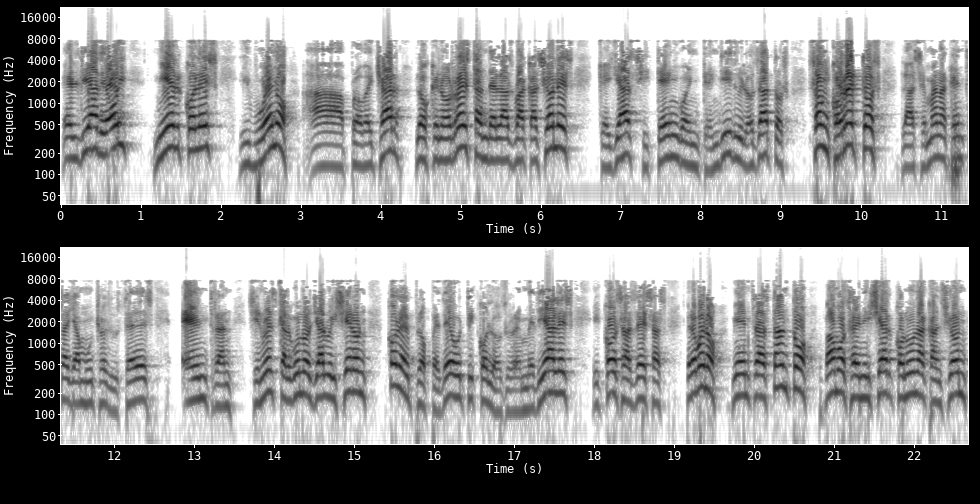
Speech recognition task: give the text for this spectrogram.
el día de hoy miércoles y bueno, aprovechar lo que nos restan de las vacaciones, que ya si tengo entendido y los datos son correctos, la semana que entra ya muchos de ustedes entran, si no es que algunos ya lo hicieron con el propedéutico, los remediales y cosas de esas. Pero bueno, mientras tanto vamos a iniciar con una canción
